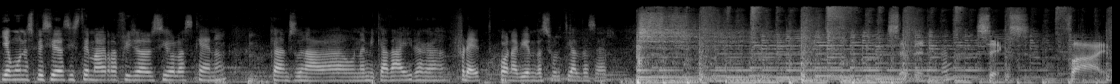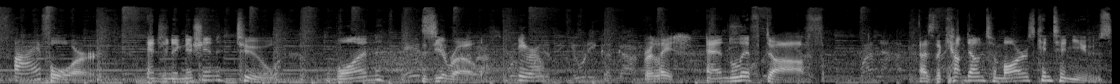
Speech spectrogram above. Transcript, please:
i amb una espècie de sistema de refrigeració a l'esquena que ens donava una mica d'aire fred quan havíem de sortir al desert. seven, six, five, Five. four. Engine ignition, two, one, zero. Zero. Release. And liftoff. As the countdown to Mars continues,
